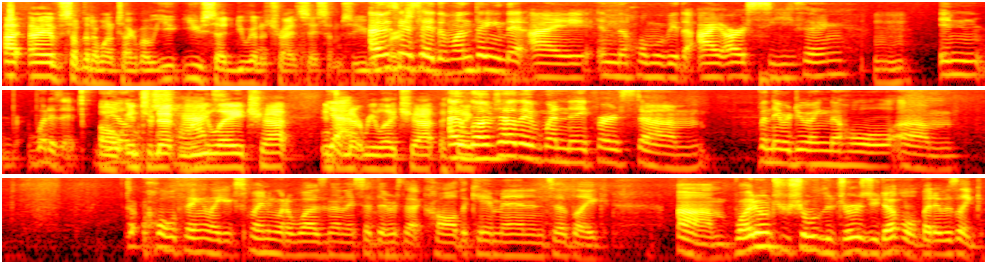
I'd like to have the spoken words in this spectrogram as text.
I, I have something I want to talk about. You, you said you were going to try and say something, so you. Go I was gonna say the one thing that I in the whole movie, the IRC thing, in what is it? Mm-hmm. Oh, internet chat? relay chat. Yeah. Internet relay chat. I, I loved how they when they first um when they were doing the whole um the whole thing like explaining what it was and then they said there was that call that came in and said like um why don't you show the Jersey Devil but it was like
